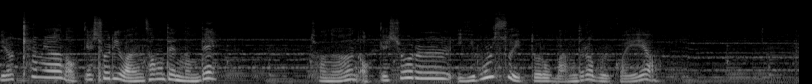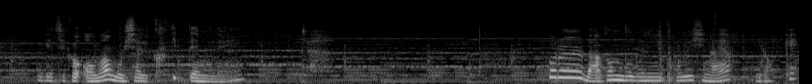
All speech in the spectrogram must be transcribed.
이렇게 하면 어깨 숄이 완성됐는데 저는 어깨 숄을 입을 수 있도록 만들어 볼 거예요. 이게 지금 어마무시하게 크기 때문에 자, 코를 막은 부분이 보이시나요? 이렇게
